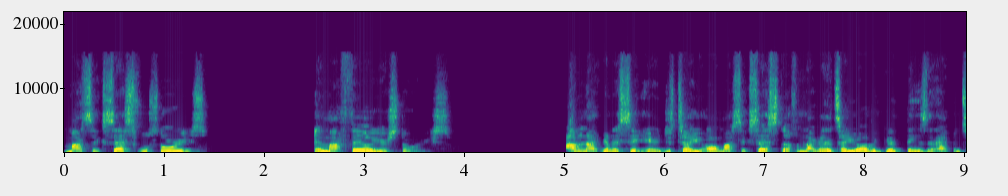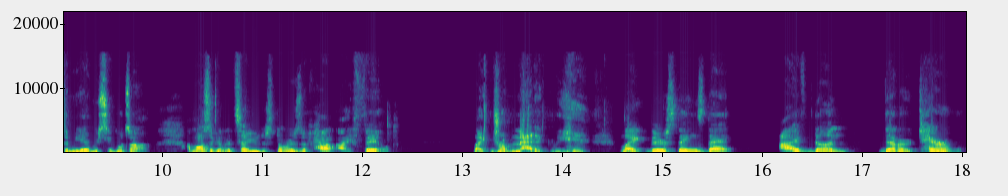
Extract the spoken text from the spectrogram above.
my successful stories and my failure stories. I'm not going to sit here and just tell you all my success stuff. I'm not going to tell you all the good things that happen to me every single time. I'm also going to tell you the stories of how I failed, like dramatically. like there's things that I've done that are terrible.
